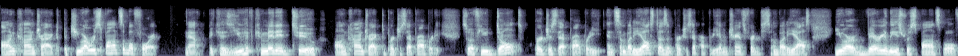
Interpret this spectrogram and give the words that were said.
on contract, but you are responsible for it now because you have committed to on contract to purchase that property. So if you don't purchase that property and somebody else doesn't purchase that property, you haven't transferred to somebody else, you are very least responsible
